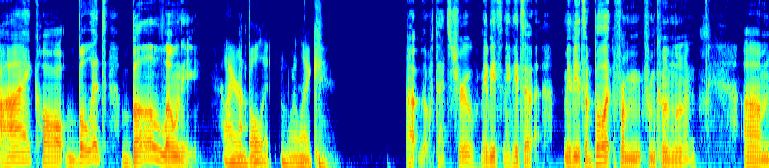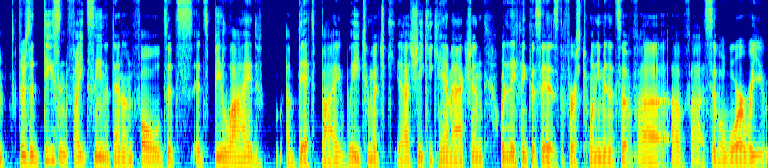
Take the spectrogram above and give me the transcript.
I call bullet baloney. Iron uh, bullet, more like. Uh, that's true. Maybe it's maybe it's a maybe it's a bullet from from Kunlun. Um, there's a decent fight scene that then unfolds. It's it's belied a bit by way too much uh, shaky cam action. What do they think this is? The first 20 minutes of uh, of uh, Civil War where you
